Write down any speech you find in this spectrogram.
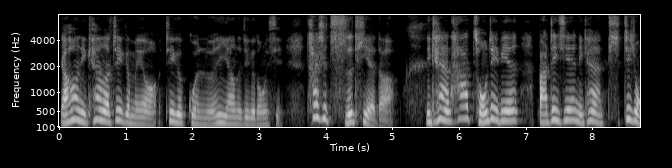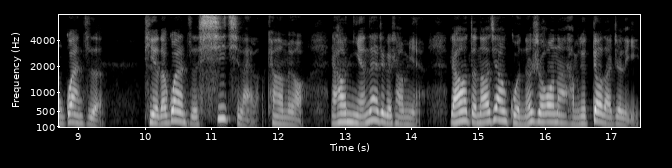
然后你看到这个没有？这个滚轮一样的这个东西，它是磁铁的。你看，它从这边把这些，你看铁这种罐子，铁的罐子吸起来了，看到没有？然后粘在这个上面。然后等到这样滚的时候呢，它们就掉到这里，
